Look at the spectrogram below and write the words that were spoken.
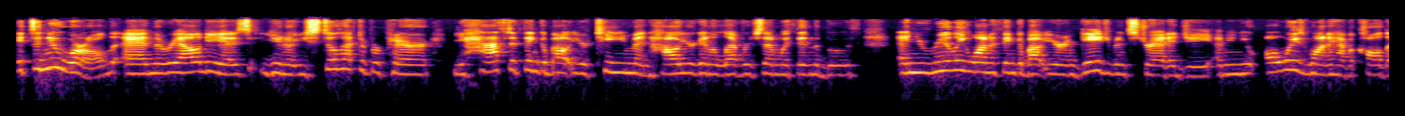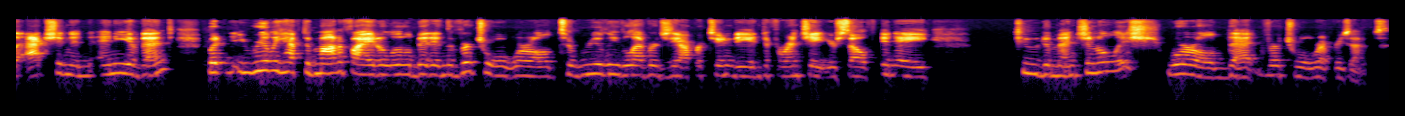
it's a new world and the reality is you know you still have to prepare. You have to think about your team and how you're going to leverage them within the booth and you really want to think about your engagement strategy. I mean you always want to have a call to action in any event but you really have to modify it a little bit in the virtual world to really leverage the opportunity and differentiate yourself in a two-dimensional-ish world that virtual represents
